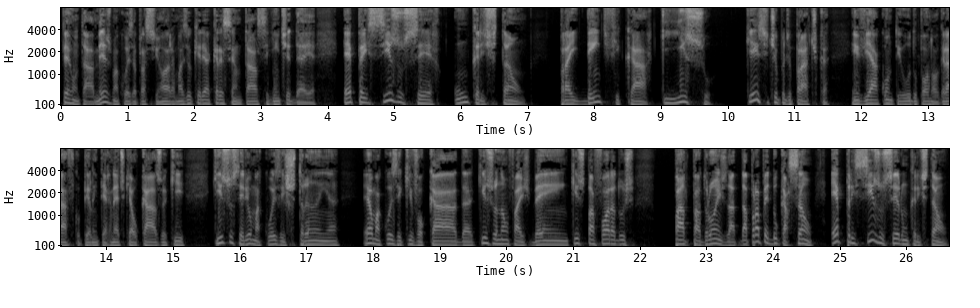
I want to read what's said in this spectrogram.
perguntar a mesma coisa para a senhora, mas eu queria acrescentar a seguinte ideia: é preciso ser um cristão para identificar que isso, que esse tipo de prática, enviar conteúdo pornográfico pela internet, que é o caso aqui, que isso seria uma coisa estranha, é uma coisa equivocada, que isso não faz bem, que isso está fora dos, padrões da, da própria educação, é preciso ser um cristão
